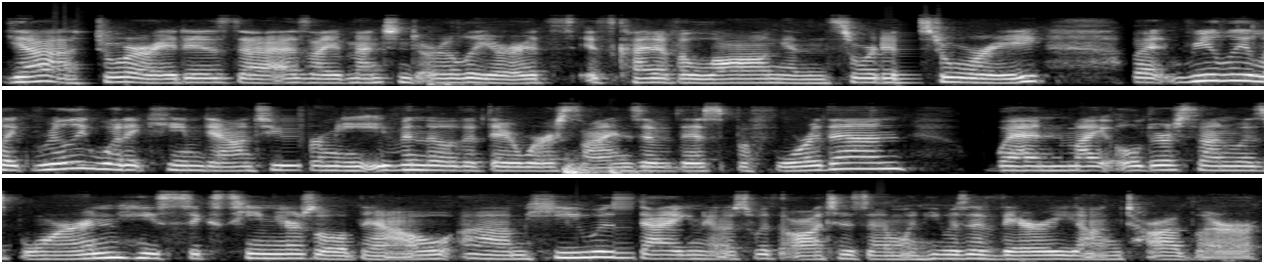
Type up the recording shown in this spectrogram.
Yeah, sure. It is, uh, as I mentioned earlier, it's it's kind of a long and sordid story, but really, like really, what it came down to for me, even though that there were signs of this before then, when my older son was born, he's 16 years old now. Um, he was diagnosed with autism when he was a very young toddler,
